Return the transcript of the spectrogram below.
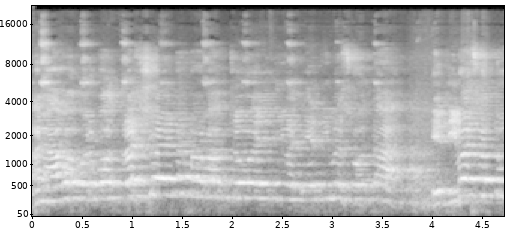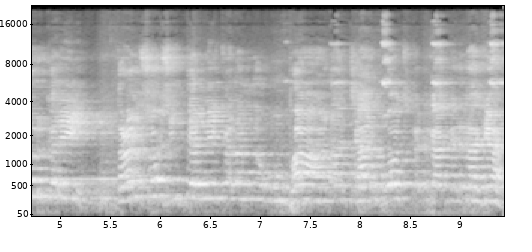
અને આવા વર્ગો દ્રશ્યો એના મા બાપ જોવો. એ દિવસ એ દિવસો હતા. એ દિવસો દૂર કરી નાખ્યા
